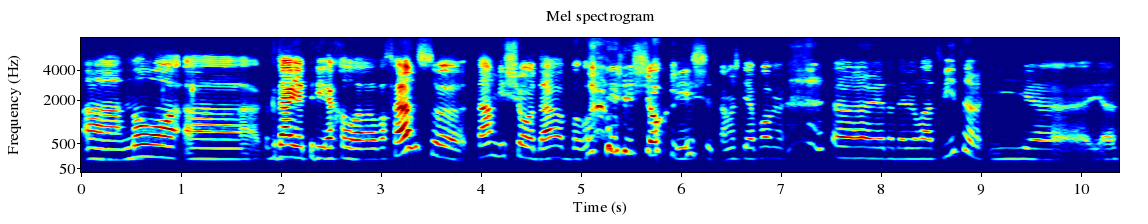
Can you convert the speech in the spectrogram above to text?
А, но а, когда я переехала во Францию, там еще, да, был еще хлеще, потому что я помню, э, я тогда вела твиттер, и э, я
